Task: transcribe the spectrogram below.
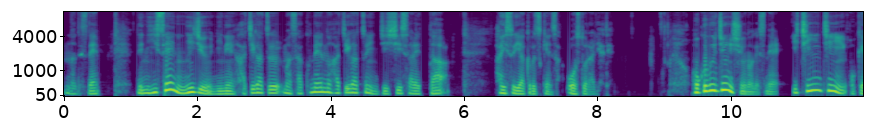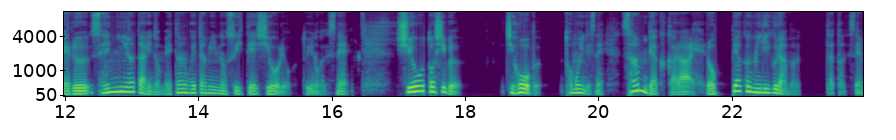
なんですね。で、2022年8月、まあ、昨年の8月に実施された排水薬物検査、オーストラリアで。北部準州のですね、1日における1000人あたりのメタンフェタミンの推定使用量というのがですね、主要都市部、地方部ともにですね、300から 600mg だったんですね。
